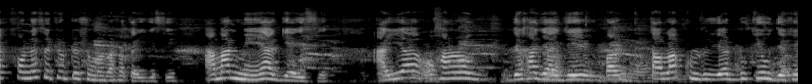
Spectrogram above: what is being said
এক ফোনে চতুর্থের সময় বাসাতে গেছি। আমার মেয়ে আগে আইছে। আইয়া ওখানে দেখা যায় যে তালা খুলিয়া ঢুকেও দেখে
